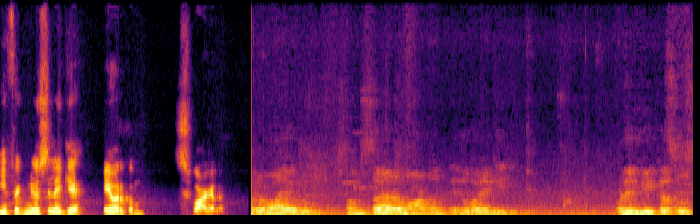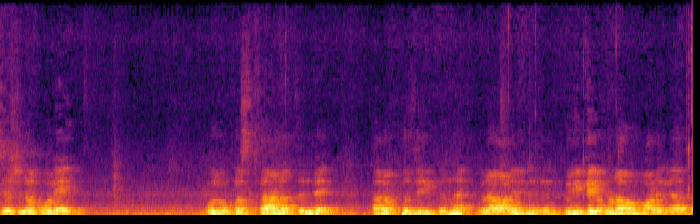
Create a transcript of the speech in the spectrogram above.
ഇഫക്ട് ന്യൂസിലേക്ക് ഏവർക്കും സ്വാഗതം. സംസാരമാണ് എന്ന് പറയേണ്ടിയിരിക്കും ഒളിമ്പിക് അസോസിയേഷനെ പോലെ ഒരു പ്രസ്ഥാനത്തിന്റെ തലപ്പ് തിരിക്കുന്ന ഒരാളിൽ നിന്ന് ഒരിക്കലും ഉണ്ടാവാൻ പാടില്ലാത്ത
